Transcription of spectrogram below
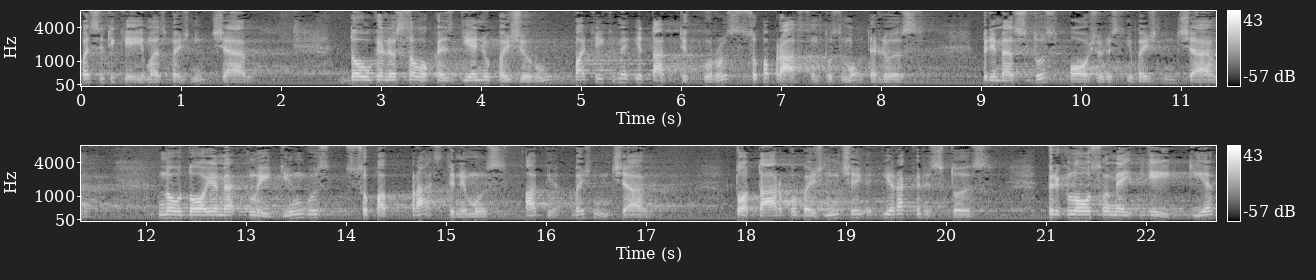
pasitikėjimas bažnyčia. Daugelio savo kasdienių pažiūrų pateikime į tam tikrus supaprastintus modelius, primestus požiūrius į bažnyčią. Naudojame klaidingus supaprastinimus apie bažnyčią. Tuo tarpu bažnyčia yra Kristus. Priklausome jai tiek,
